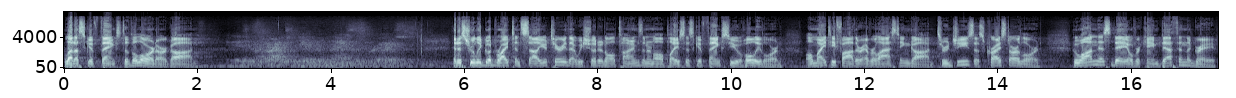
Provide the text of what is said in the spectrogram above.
Let us give thanks to the Lord our God. It is truly good, right, and salutary that we should at all times and in all places give thanks to you, Holy Lord, Almighty Father, everlasting God, through Jesus Christ our Lord, who on this day overcame death and the grave,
